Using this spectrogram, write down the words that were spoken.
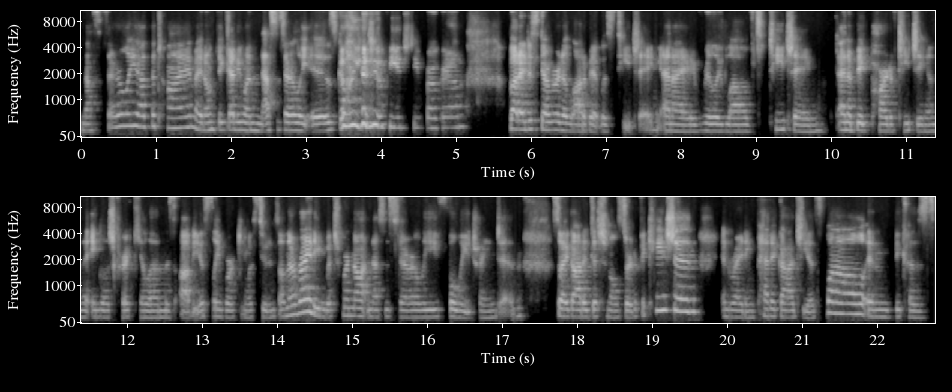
necessarily at the time. I don't think anyone necessarily is going into a PhD program, but I discovered a lot of it was teaching, and I really loved teaching. And a big part of teaching in the English curriculum is obviously working with students on their writing, which we're not necessarily fully trained in. So I got additional certification in writing pedagogy as well, and because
